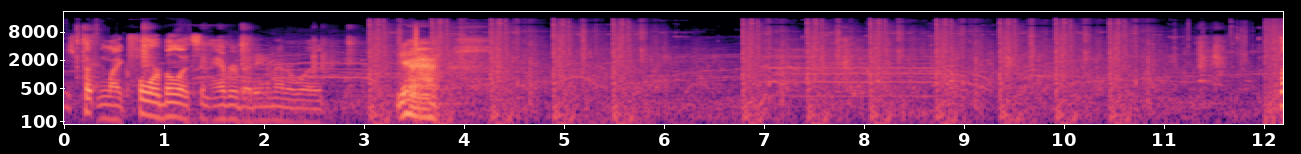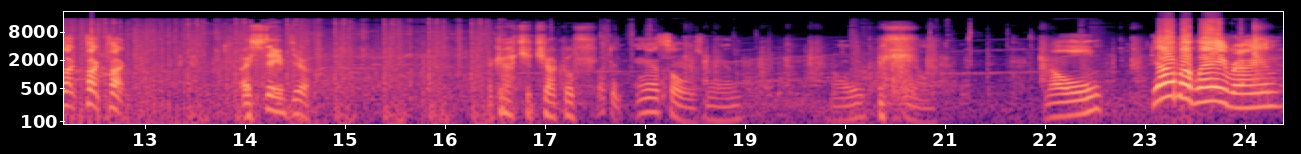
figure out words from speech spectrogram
He's putting like four bullets in everybody, no matter what. Yeah. Fuck, fuck, fuck. I saved you. I got you, Chuckles. Fucking assholes, man. No. No. No. Get out of my way, Ryan.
